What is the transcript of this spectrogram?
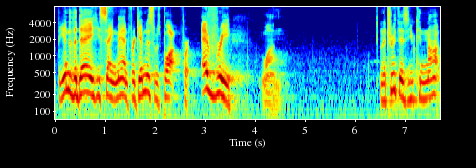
At the end of the day, he's saying, man, forgiveness was bought for everyone. And the truth is, you cannot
